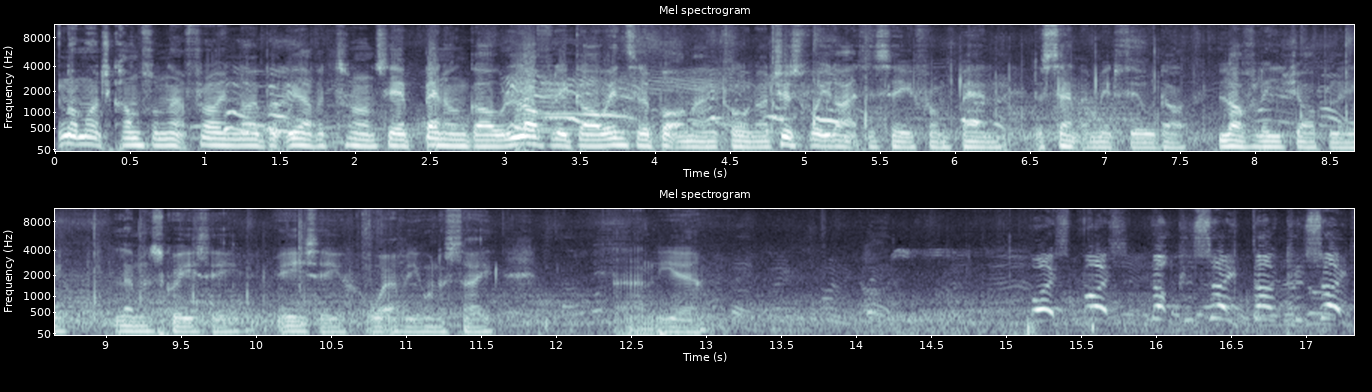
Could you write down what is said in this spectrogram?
Not much comes from that throwing though, but we have a chance here. Ben on goal, lovely goal into the bottom hand corner. Just what you like to see from Ben, the centre midfielder. Lovely, jubbly, lemon squeezy, easy, whatever you want to say. And yeah, Boys, boys, not concede, don't concede.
